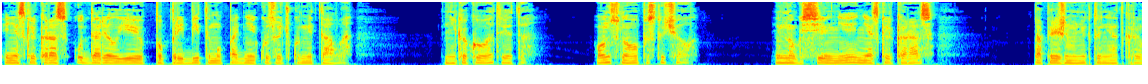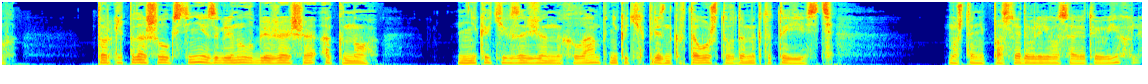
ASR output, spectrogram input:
и несколько раз ударил ею по прибитому под ней кусочку металла. Никакого ответа. Он снова постучал. Немного сильнее, несколько раз. По-прежнему никто не открыл. Торкель подошел к стене и заглянул в ближайшее окно. Никаких зажженных ламп, никаких признаков того, что в доме кто-то есть. Может, они последовали его совету и уехали?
